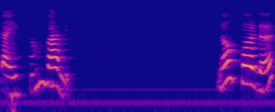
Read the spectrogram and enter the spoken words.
type some value. Now further,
